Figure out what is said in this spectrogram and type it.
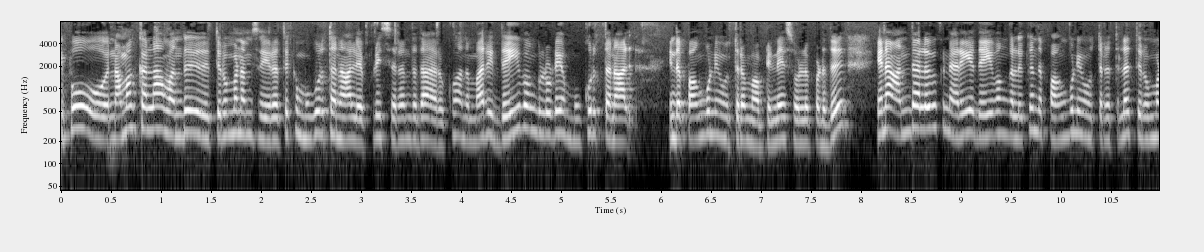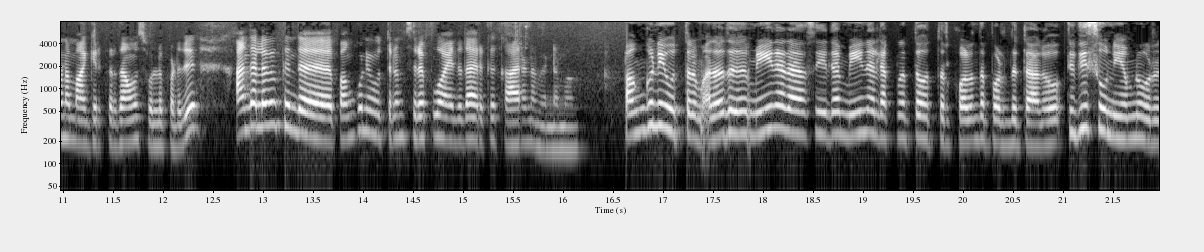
இப்போ நமக்கெல்லாம் வந்து திருமணம் செய்யறதுக்கு முகூர்த்த நாள் எப்படி சிறந்ததா இருக்கும் அந்த மாதிரி தெய்வங்களுடைய முகூர்த்த நாள் இந்த பங்குனி உத்திரம் அப்படின்னே சொல்லப்படுது. ஏன்னா அந்த அளவுக்கு நிறைய தெய்வங்களுக்கு இந்த பங்குனி உத்திரத்துல திருமணம் ஆகியிருக்கிறதாவும் சொல்லப்படுது. அந்த அளவுக்கு இந்த பங்குனி உத்திரம் சிறப்பு வாய்ந்ததா இருக்க காரணம் என்ன மேம்? பங்குனி உத்திரம் அதாவது மீன ராசியில மீன லக்னத்தை ஒருத்தர் குழந்தை பிறந்துட்டாலோ திதிசூன்யம்னு ஒரு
